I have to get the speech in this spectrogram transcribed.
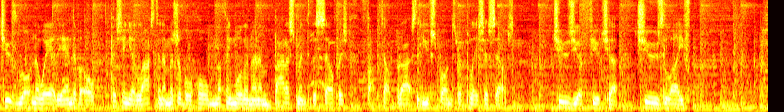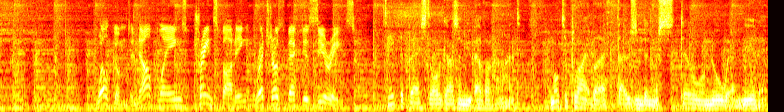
Choose rotting away at the end of it all, pissing your last in a miserable home, nothing more than an embarrassment to the selfish, fucked up brats that you've spawned to replace yourselves. Choose your future. Choose life. Welcome to Now Playing's Trainspotting Retrospective Series. Take the best orgasm you ever had, multiply it by a thousand, and you're still nowhere near it.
